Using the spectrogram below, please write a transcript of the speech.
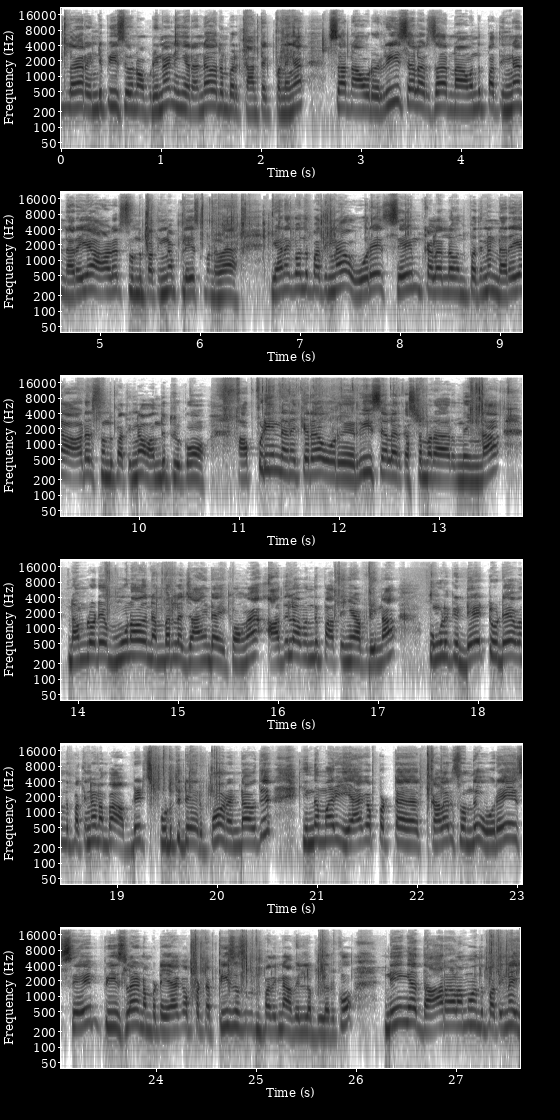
இல்லை ரெண்டு பீஸ் வேணும் அப்படின்னா நீங்கள் ரெண்டாவது நம்பர் காண்டாக்ட் பண்ணுங்கள் சார் நான் ஒரு ரீசேலர் சார் நான் வந்து பார்த்திங்கன்னா நிறைய ஆர்டர்ஸ் வந்து பார்த்திங்கன்னா ப்ளேஸ் பண்ணுவேன். எனக்கு வந்து பார்த்திங்கன்னா ஒரே சேம் கலரில் வந்து பார்த்தீங்கன்னா நிறைய ஆர்டர்ஸ் வந்து பார்த்திங்கன்னா வந்துட்டு அப்படின்னு நினைக்கிற ஒரு ரீசேலர் கஸ்டமராக இருந்தீங்கன்னா நம்மளுடைய மூணாவது நம்பரில் ஜாயின் ஆகிக்கோங்க அதில் வந்து பார்த்திங்க அப்படின்னா உங்களுக்கு டே டு டே வந்து பார்த்திங்கன்னா நம்ம அப்டேட்ஸ் கொடுத்துட்டே இருப்போம். ரெண்டாவது இந்த மாதிரி ஏகப்பட்ட கலர்ஸ் வந்து ஒரே சேம் பீஸில் நம்மகிட்ட ஏகப்பட்ட பீசஸ் வந்து பார்த்திங்கன்னா அவைலபிள் இருக்கும். நீங்கள் தாராளமாக வந்து பார்த்தீங்கன்னா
